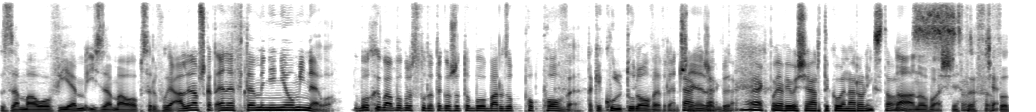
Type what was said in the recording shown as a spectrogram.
za mało wiem i za mało obserwuję, ale na przykład NFT mnie nie ominęło. Bo chyba po prostu dlatego, że to było bardzo popowe, takie kulturowe wręcz, tak, nie? Tak, Jakby... tak. No jak pojawiły się artykuły na Rolling Stone. No, no właśnie. To, to, to...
